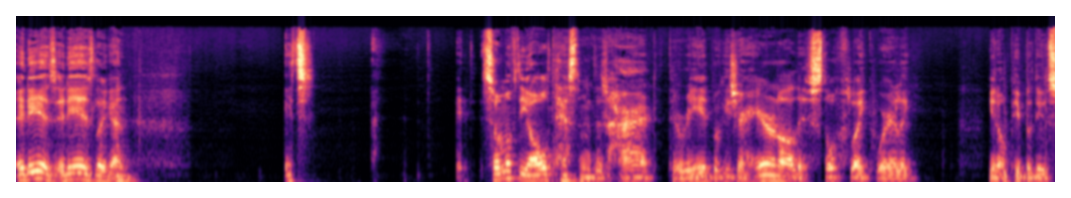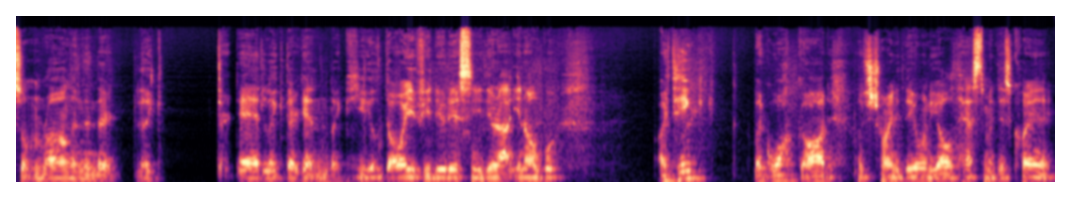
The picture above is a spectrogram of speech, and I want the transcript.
it is. It is like, and it's it. Some of the Old Testament is hard to read because you're hearing all this stuff like where like, you know, people do something wrong and then they're like, they're dead. Like they're getting like you'll die if you do this and you do that. You know, but I think like what God was trying to do in the Old Testament is kind of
